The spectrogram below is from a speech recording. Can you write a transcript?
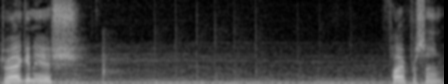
Dragonish. 5%.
